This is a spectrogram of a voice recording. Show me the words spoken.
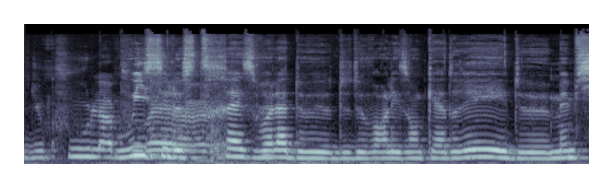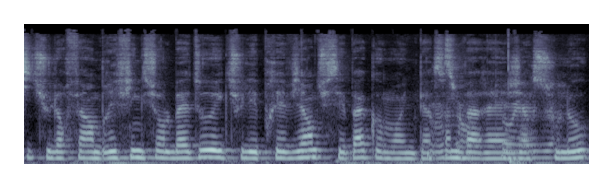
du coup là Oui, c'est le euh, stress voilà de, devoir les encadrer et de même si tu leur fais un briefing sur le bateau et que tu les préviens, tu sais pas comment une personne va réagir sous l'eau.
